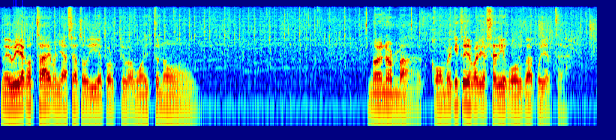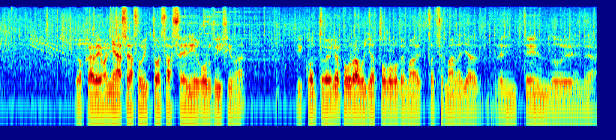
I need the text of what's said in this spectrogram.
Me voy a acostar y mañana hace otro día porque, vamos, esto no... No es normal. Como me he quitado ya varias series gordas, pues ya está. Lo que haré mañana será subir todas esas series gordísimas. Y cuando venga, pues grabo ya todo lo demás de esta semana ya de Nintendo en general.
